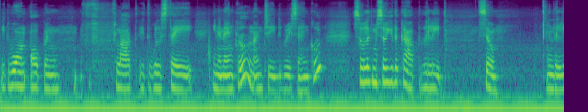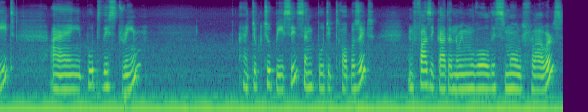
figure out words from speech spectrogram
it won't open flat. It will stay in an angle 90 degrees angle so let me show you the cap the lid. So in the lid I put this trim I took two pieces and put it opposite and fussy cut and remove all these small flowers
